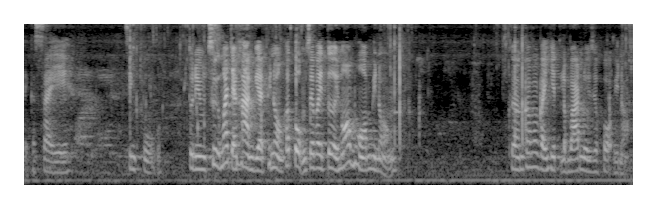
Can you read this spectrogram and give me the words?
แล้วก็ใส่สิงคโปร์ตัวนี้ซื้อมาจากห้านเวียดพี่น้องเขาต้มใส่ใบเตยหอมหอมพี่น้อง เครื่องเข้ามาใบเฮ็ดลำบ้านโดยเฉพาะพี่น้อง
